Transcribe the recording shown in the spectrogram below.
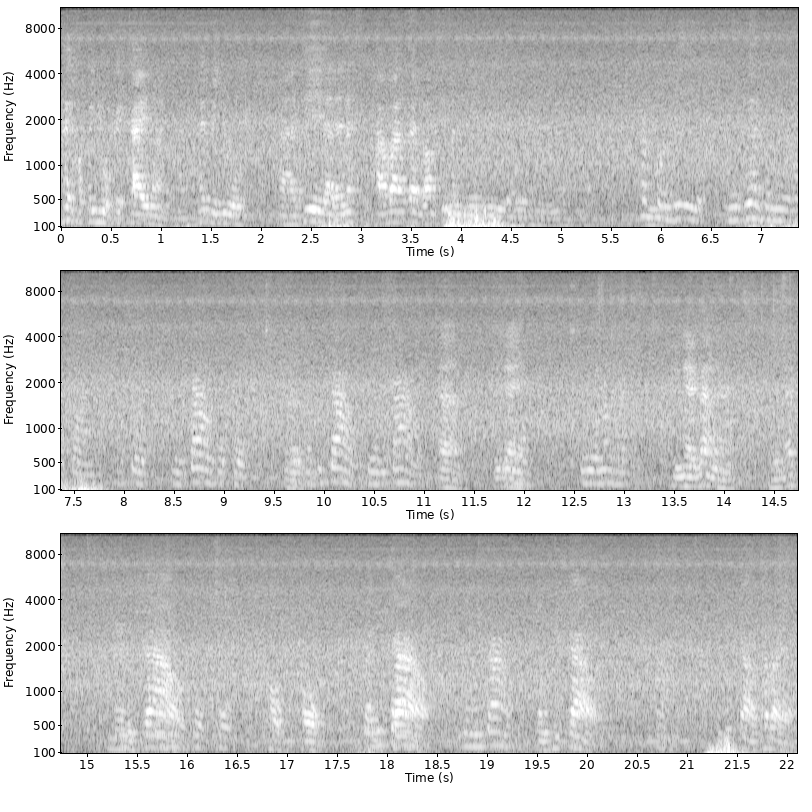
ให้เขาไปอยู่ไกลๆหน่อย ให้ไปอยู่อ่าที่อะไรนะสภาวะแวดล้อมที่มันดีๆอะไรอย่างเงี้ยถ้าคนที่มีเพื่อนคนหนึงอาจารย์เขาเกิดหนึ่งเก้าจะเกิดเกิดวันที่เก้าเดือนเก้าอ่าเป็นไงเป็นไงบ้างคะเป็นไงบ้างอะเห็นไหมหนึ่งเก้าหกหกหกหกวันที่เก้าเก้าเดือนเก้าวันที่เก้าอ่าวันที่เก้าเท่าไหร่อะ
